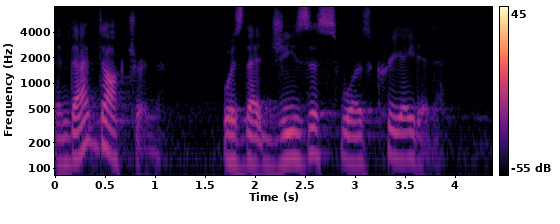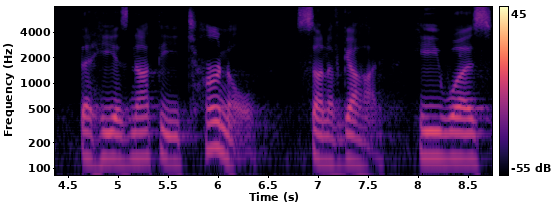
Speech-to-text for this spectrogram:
And that doctrine was that Jesus was created, that he is not the eternal Son of God. He was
